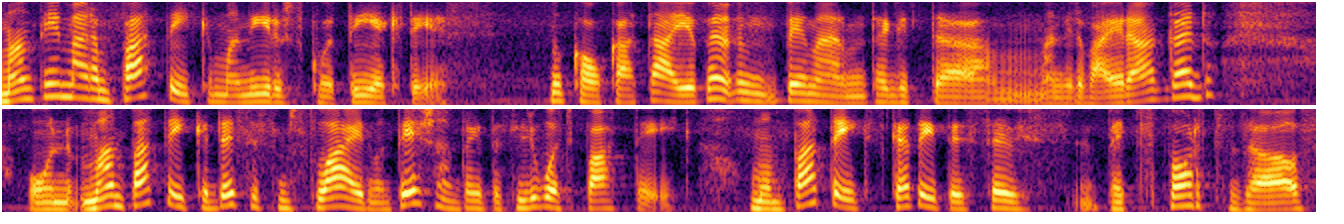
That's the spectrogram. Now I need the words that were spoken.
Man, piemēram, patīk, ka man ir uz ko tiekties. Nu, kaut kā tā, jo, pie, piemēram, tagad uh, man ir vairāk gadu. Uh, Un man patīk, ka es esmu slaida. Man tiešām tas ļoti patīk. Un man patīk skatīties sevi pēc sporta zāles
